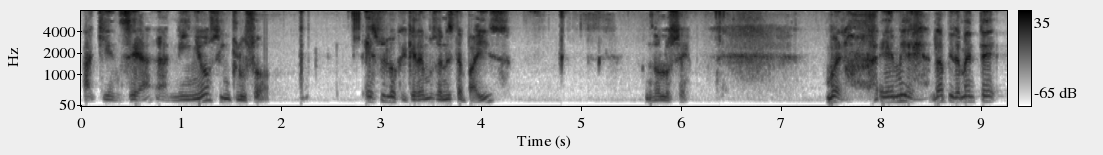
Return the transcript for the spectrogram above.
a quien sea, a niños incluso. ¿Eso es lo que queremos en este país? No lo sé. Bueno, eh, mire, rápidamente,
